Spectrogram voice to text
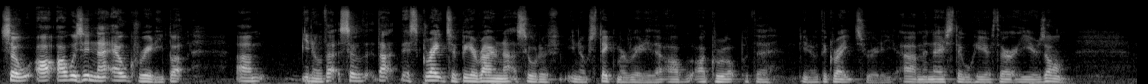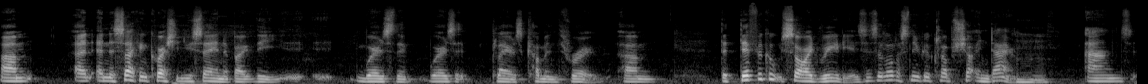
so I, I was in that elk really, but um, you know that so that it's great to be around that sort of you know stigma really that I, I grew up with the you know the greats really, um, and they're still here thirty years on. Um, and and the second question you're saying about the where's the where's it players coming through? Um, the difficult side really is there's a lot of snooker clubs shutting down, and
